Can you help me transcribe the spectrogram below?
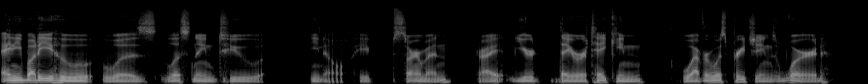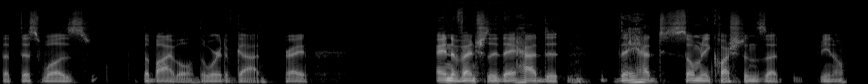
anybody who was listening to, you know, a sermon, right? You're they were taking whoever was preaching's word that this was the Bible, the word of God, right? And eventually they had to they had so many questions that, you know,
